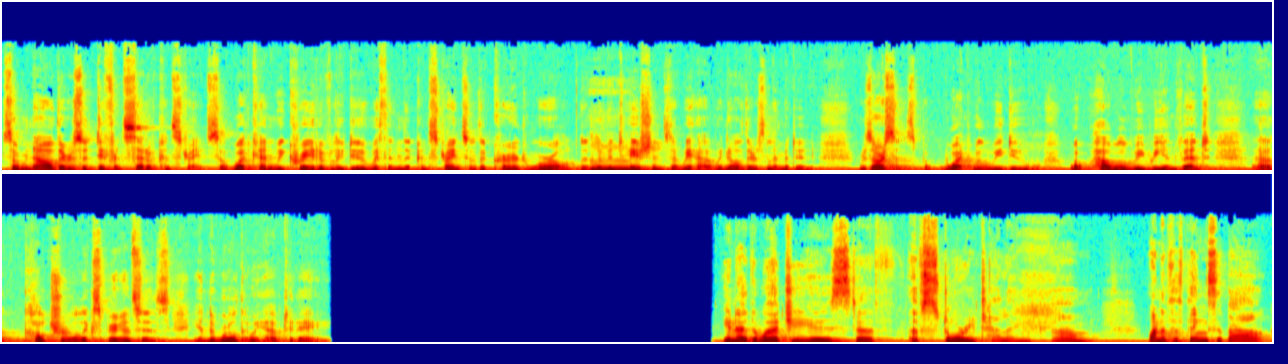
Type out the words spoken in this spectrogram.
So now there's a different set of constraints. So, what can we creatively do within the constraints of the current world, the mm-hmm. limitations that we have? We know there's limited resources, but what will we do? What, how will we reinvent uh, cultural experiences in the world that we have today? You know, the word you used of, of storytelling, um, one of the things about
